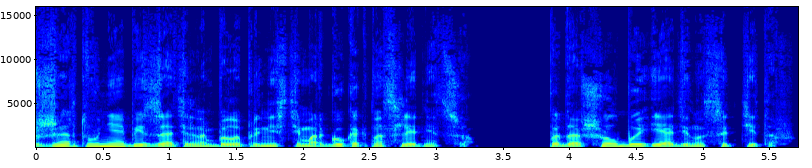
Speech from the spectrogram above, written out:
жертву не обязательно было принести Марго как наследницу. Подошел бы и один из сеттитов.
